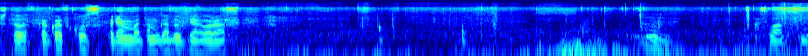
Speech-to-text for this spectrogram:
что какой вкус прям в этом году первый раз. М, Сладостный.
